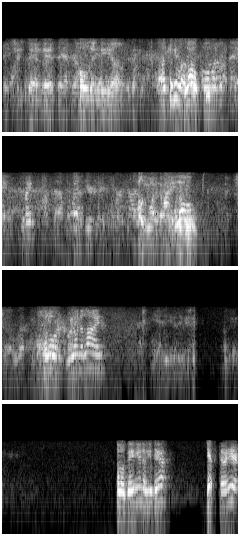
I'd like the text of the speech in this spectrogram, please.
She's standing there holding the. Um, uh, can you hello? Oh, you wanted the mic? Hello. Hello. You on the line? Hello, Damien. Are you there? Yep, still here.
